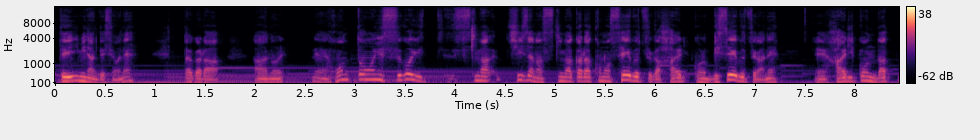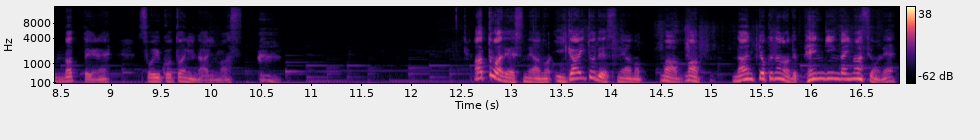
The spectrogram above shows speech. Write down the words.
っていう意味なんですよね。だからあのね、本当にすごい隙間小さな隙間からこの生物が入りこの微生物がね、えー、入り込んだんだっていうねそういうことになります。あとはですね、あの意外とですね、あのまあまあ、南極なのでペンギンがいますよね。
